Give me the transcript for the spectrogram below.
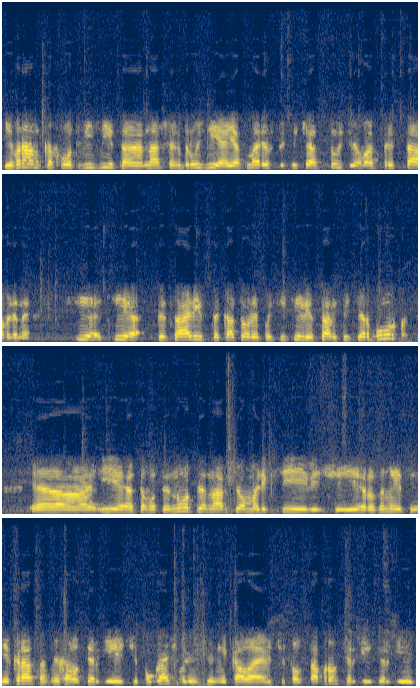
И в рамках вот визита наших друзей, а я смотрю, что сейчас в студии у вас представлены все те специалисты, которые посетили Санкт-Петербург, и это вот и Нопин Артем Алексеевич, и, разумеется, Некрасов Михаил Сергеевич, и Пугач Валентин Николаевич, и Толстобров Сергей Сергеевич.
